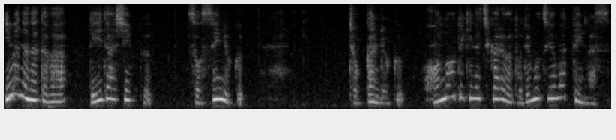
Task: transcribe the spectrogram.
今のあなたはリーダーシップ、率先力、直感力、本能的な力がとても強まっています。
